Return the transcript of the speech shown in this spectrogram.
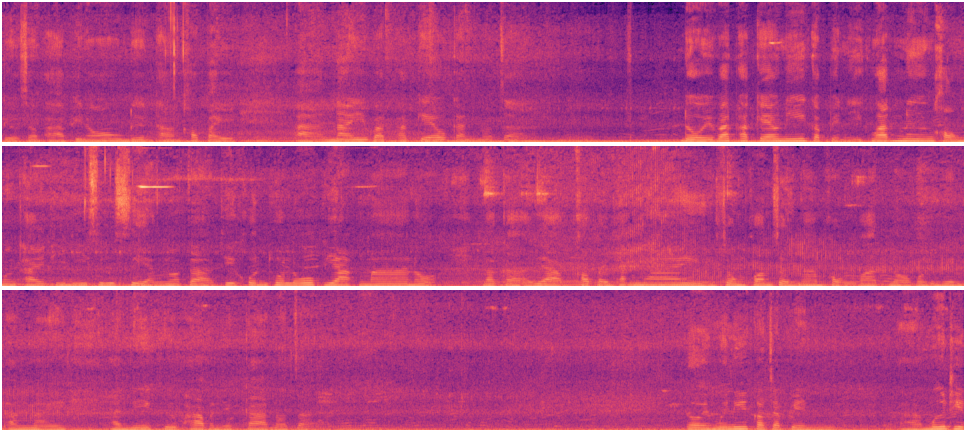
เดี๋ยวจะพาพี่น้องเดินทางเข้าไปในวัดพระแก้วกันเนาะจ้า โดยวัดพระแก้วนี้ก็เป็นอีกวัดหนึ่งของเมืองไทยที่มีชื่อเสียงเนาะจ้ะที่คนทั่วโลกอยากมาเนาะแล้วก็อยากเข้าไปทางในชมความสวยงามของวัดเนาะบริเวณทางใน อันนี้คือภาพบรรยากาศเนาะจ้ะโดยมื้อนี้ก็จะเป็นมื้อที่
